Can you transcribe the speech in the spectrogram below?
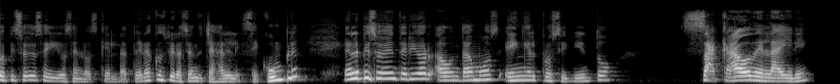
episodios seguidos en los que la teoría de conspiración de Chajalele se cumple. En el episodio anterior ahondamos en el procedimiento sacado del aire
